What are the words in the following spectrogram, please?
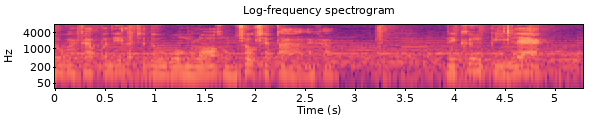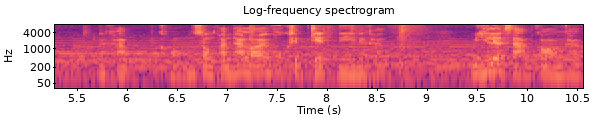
ดูกันครับ วันนี้เราจะดูวงล้อของโชคชะตานะครับ ในครึ่งปีแรกนะครับของ 2567 นี้นะครับ มีให้เลือก 3 กองครับ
